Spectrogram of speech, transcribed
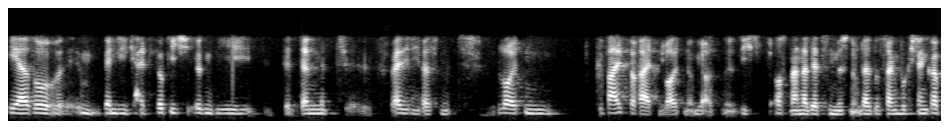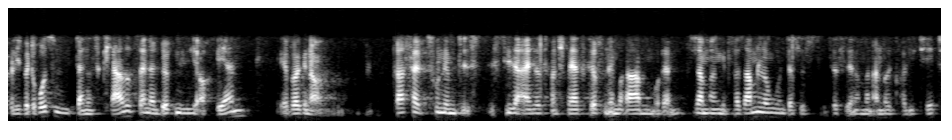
eher so, wenn die halt wirklich irgendwie dann mit, weiß ich nicht was, mit Leuten gewaltbereiten Leuten irgendwie aus, sich auseinandersetzen müssen da sozusagen wirklich dann körperlich bedroht sind, dann ist klar sozusagen, dann dürfen die sich auch wehren. Aber genau, was halt zunimmt, ist, ist dieser Einsatz von Schmerzgriffen im Rahmen oder im Zusammenhang mit Versammlungen und das ist, das ist nochmal eine andere Qualität.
